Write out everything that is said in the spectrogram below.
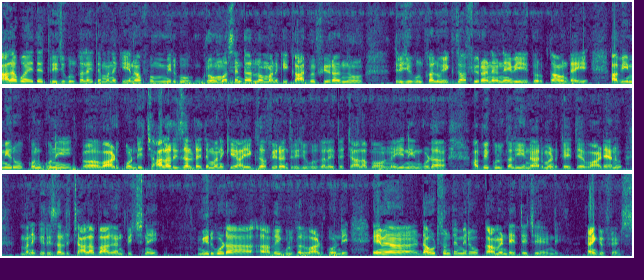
దాదాపు అయితే త్రీ జీ గుల్కలు అయితే మనకి ఎనఫ్ మీరు గ్రోమర్ సెంటర్లో మనకి కార్బోఫ్యూరన్ త్రీ జీ గుల్కలు ఎగ్జాఫ్యూరన్ అనేవి దొరుకుతూ ఉంటాయి. అవి మీరు కొనుక్కొని వాడుకోండి. చాలా రిజల్ట్ అయితే మనకి ఆ ఎగ్జాఫ్యూరన్ త్రీ జీ గుల్కలు అయితే చాలా బాగున్నాయి. నేను కూడా అవే గుల్కలు ఈ నార్మల్కి అయితే వాడాను. మనకి రిజల్ట్ చాలా బాగా అనిపించినాయి. మీరు కూడా అవే గుల్కలు వాడుకోండి. ఏమైనా డౌట్స్ ఉంటే మీరు ఒక కామెంట్ అయితే చేయండి. Thank you friends.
